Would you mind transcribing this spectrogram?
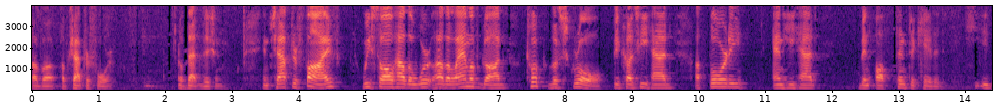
of, uh, of chapter 4 of that vision. In chapter 5, we saw how the, how the Lamb of God took the scroll because he had authority, and he had been authenticated. He,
